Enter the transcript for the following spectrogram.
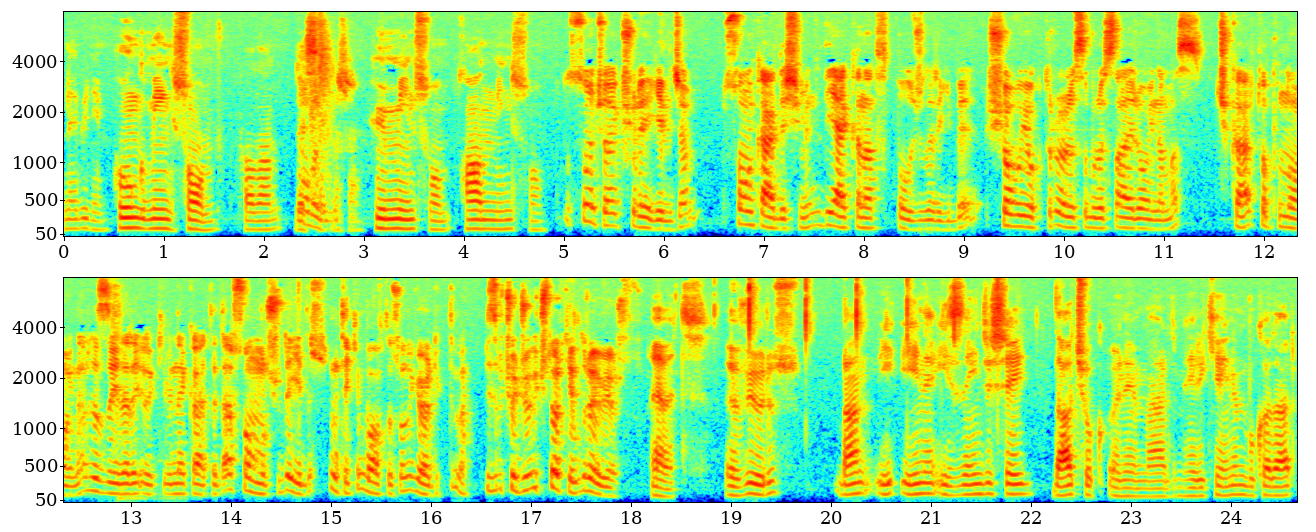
ne bileyim Hung Min Son falan mesela. Hün Min Son, Han Min Son. Sonuç olarak şuraya geleceğim. Son kardeşimin diğer kanat futbolcuları gibi şovu yoktur. Orası burası ayrı oynamaz. Çıkar, topunu oynar, hızıyla rakibine kart eder. Son vuruşu da iyidir. Nitekim bu hafta sonu gördük değil mi? Biz bu çocuğu 3-4 yıldır övüyoruz. Evet. Övüyoruz. Ben yine izleyince şey daha çok önem verdim. Harry Kane'in bu kadar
